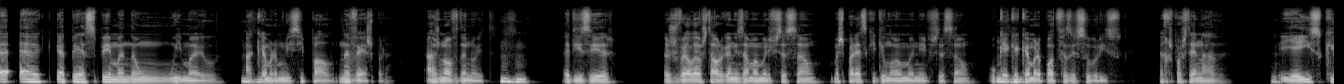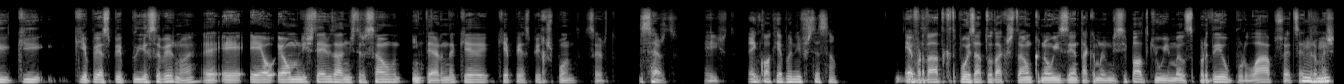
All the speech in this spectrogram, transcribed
a, a, a PSP manda um e-mail uhum. à Câmara Municipal na véspera, às nove da noite, uhum. a dizer a Juveléu está a organizar uma manifestação, mas parece que aquilo não é uma manifestação. O que uhum. é que a uhum. Câmara pode fazer sobre isso? A resposta é nada. Uhum. E é isso que, que, que, a PSP podia saber, não é? É, é, é, é o Ministério da Administração Interna que a, que a PSP responde, certo? Certo. É isto. Em qualquer manifestação. É verdade que depois há toda a questão que não isenta a Câmara Municipal, de que o e-mail se perdeu por lapso, etc. Uhum. Mas,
